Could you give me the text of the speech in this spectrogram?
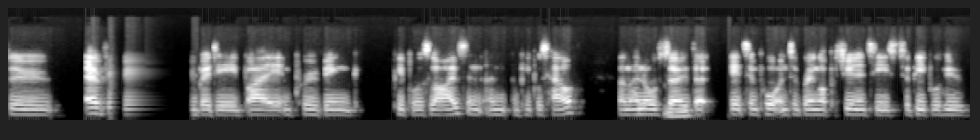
to everybody by improving people's lives and, and, and people's health. Um, and also mm-hmm. that it's important to bring opportunities to people who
